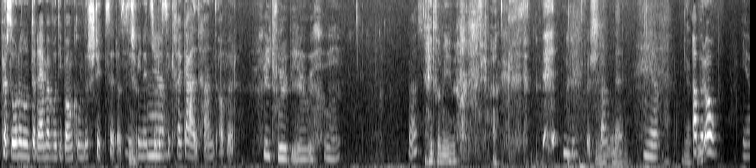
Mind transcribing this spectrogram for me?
Personen und Unternehmen, die die Bank unterstützen. Also es ist Ja. wie nicht so, dass sie kein Geld haben, aber Ich hätte von mir bekommen. was? Ich hätte von mir bekommen, die Bank. Nicht verstanden. Ja. Ja, gut. Aber oh, ja.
